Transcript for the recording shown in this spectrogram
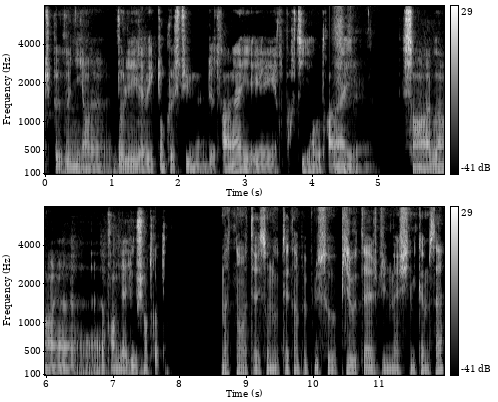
tu peux venir voler avec ton costume de travail et repartir au travail sans avoir à prendre la douche entre temps. Maintenant, intéressons-nous peut-être un peu plus au pilotage d'une machine comme ça.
